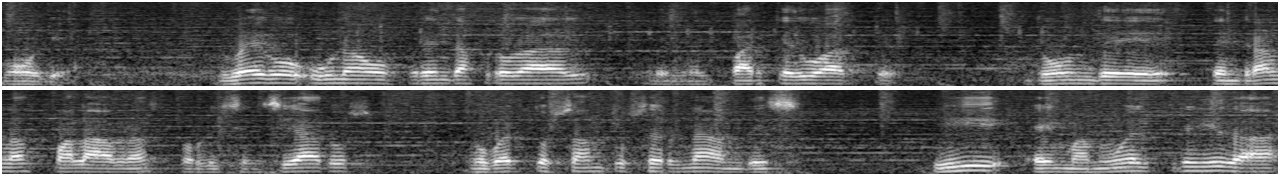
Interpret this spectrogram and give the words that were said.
Moya. Luego una ofrenda floral en el Parque Duarte, donde tendrán las palabras por licenciados Roberto Santos Hernández, y Emmanuel Trinidad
